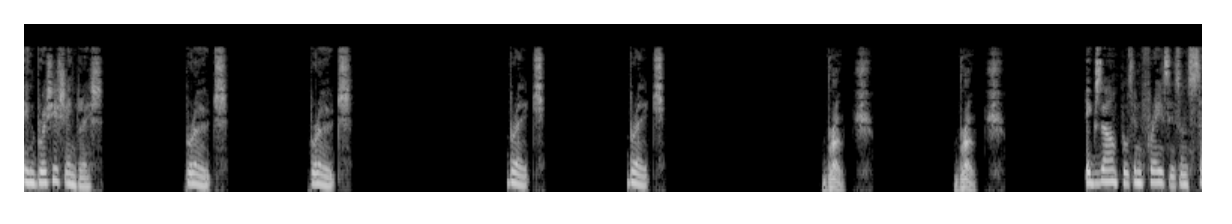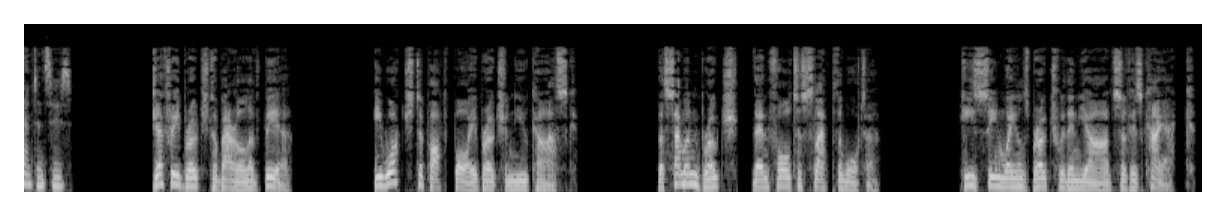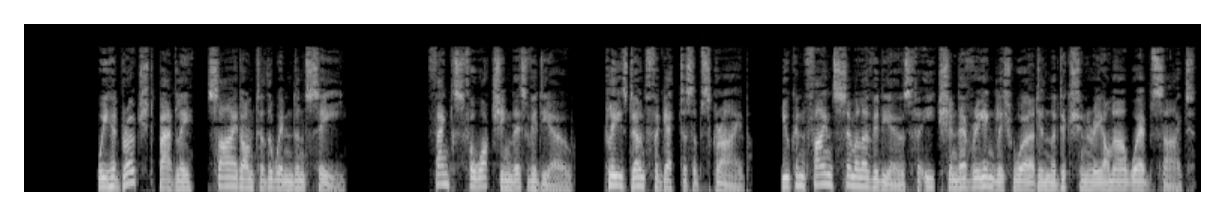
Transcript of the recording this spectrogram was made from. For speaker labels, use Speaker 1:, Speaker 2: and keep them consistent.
Speaker 1: In British English. Broach. Broach. Broach. Broach.
Speaker 2: Broach. Broach.
Speaker 1: Examples in phrases and sentences.
Speaker 2: Geoffrey broached a barrel of beer. He watched a pot boy broach a new cask. The salmon broach, then fall to slap the water. He's seen whales broach within yards of his kayak. We had broached badly, side onto the wind and sea. Thanks for watching this video. Please don't forget to subscribe. You can find similar videos for each and every English word in the dictionary on our website.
